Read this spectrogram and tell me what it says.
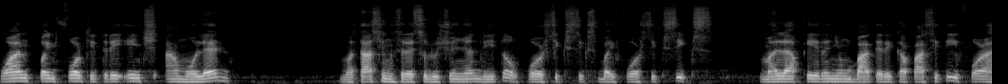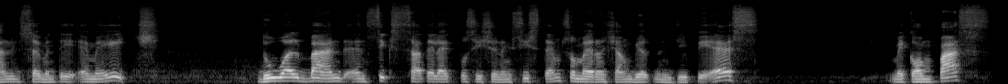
1.43 inch AMOLED. Mataas yung resolution niyan dito, 466 by 466. Malaki rin yung battery capacity, 470 mAh. Dual band and 6 satellite positioning system. So, meron siyang built-in GPS. May compass.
